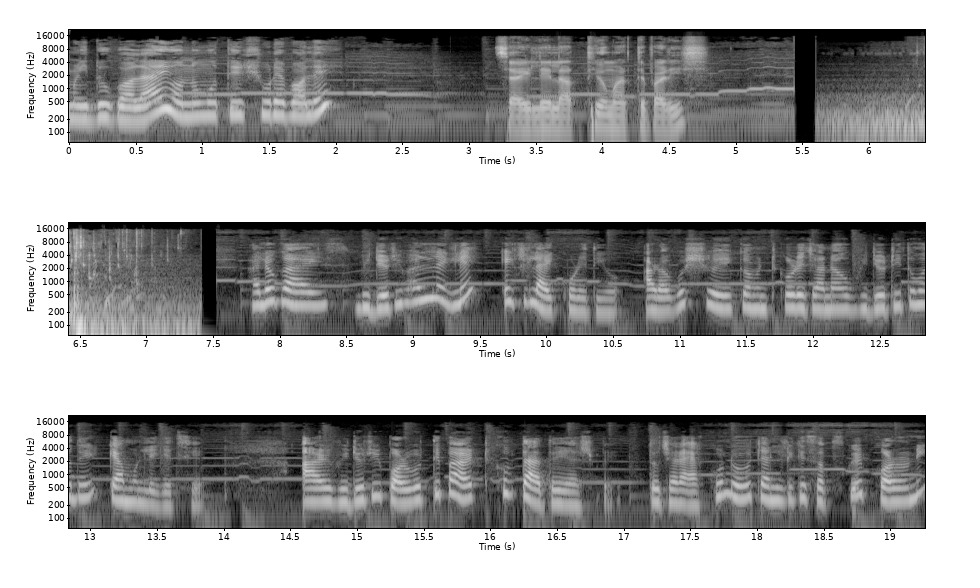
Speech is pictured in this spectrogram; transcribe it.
মৃদু গলায় অনুমতির সুরে বলে চাইলে লাথিও মারতে পারিস। হ্যালো গাইস ভিডিওটি ভালো লাগলে একটু লাইক করে দিও আর অবশ্যই কমেন্ট করে জানাও ভিডিওটি তোমাদের কেমন লেগেছে। আর ভিডিওটির পরবর্তী পার্ট খুব তাড়াতাড়ি আসবে তো যারা এখনও চ্যানেলটিকে সাবস্ক্রাইব করনি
